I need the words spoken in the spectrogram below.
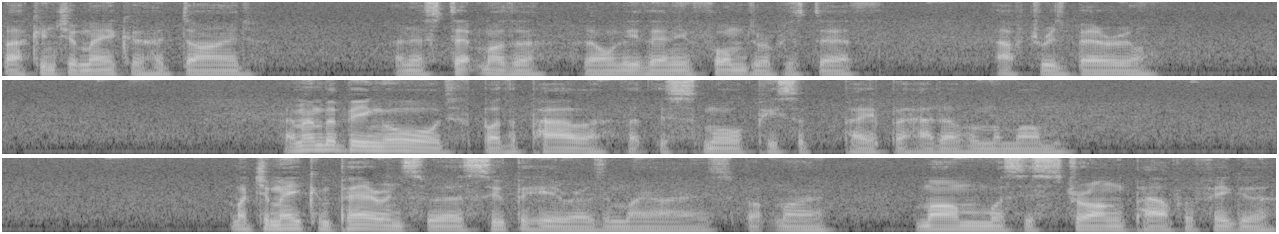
back in Jamaica, had died, and her stepmother had only then informed her of his death after his burial. I remember being awed by the power that this small piece of paper had over my mum. My Jamaican parents were superheroes in my eyes, but my mom was this strong, powerful figure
